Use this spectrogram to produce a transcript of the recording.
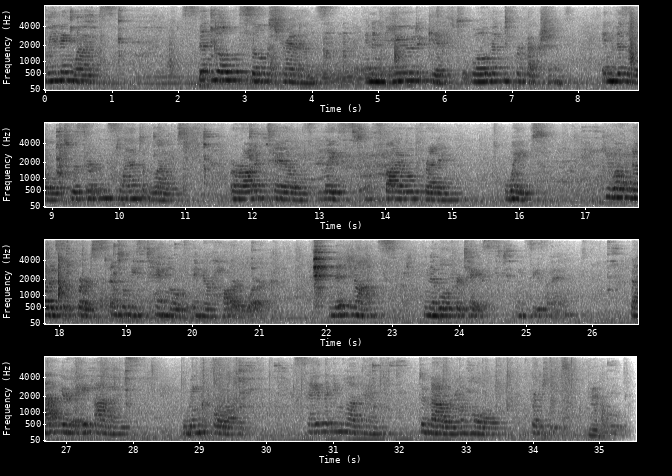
weaving webs, spindle silk strands, an imbued gift woven to perfection, invisible to a certain slant of light, erotic tails laced in spiral threading. Wait, he won't notice at first until he's tangled in your hard work. Knit knots, nibble for taste and seasoning. Bat your eight eyes, wink four. Say that you love him, devour him whole, repeat. Hmm.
